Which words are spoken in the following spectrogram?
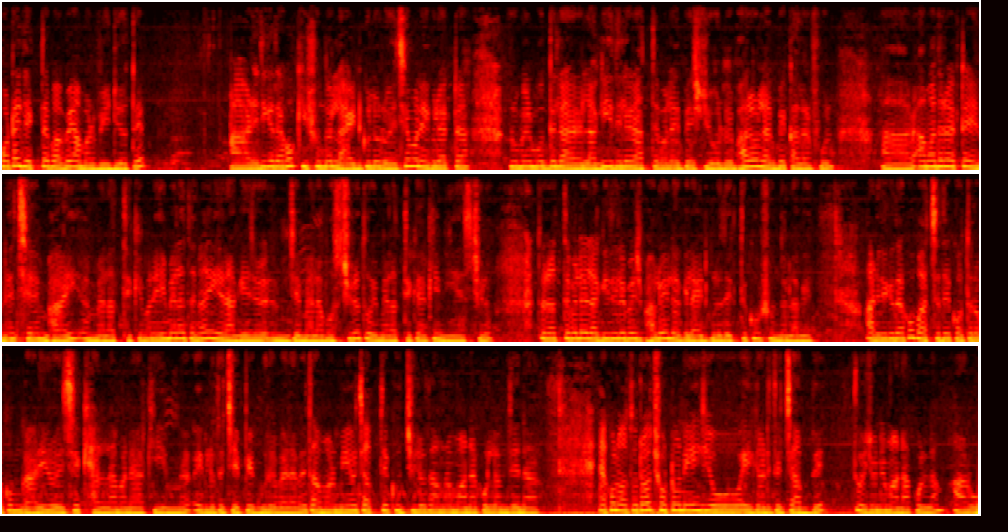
কটাই দেখতে পাবে আমার ভিডিওতে। আর এদিকে দেখো কি সুন্দর লাইটগুলো রয়েছে মানে এগুলো একটা রুমের মধ্যে লাগিয়ে দিলে রাত্রেবেলায় বেশ জ্বলবে, ভালো লাগবে কালারফুল আর আমাদেরও একটা এনেছে ভাই মেলার থেকে মানে এই মেলাতে না, এর আগে যে মেলা বসছিল তো ওই মেলার থেকে আর কি নিয়ে এসেছিল। তো রাত্রেবেলায় লাগিয়ে দিলে বেশ ভালোই লাগে লাইটগুলো দেখতে, খুব সুন্দর লাগে। আর এদিকে দেখো বাচ্চাদের কত রকম গাড়ি রয়েছে, খেলনা মানে আর কি এগুলোতে চেপে ঘুরে বেড়াবে। তো আমার মেয়েও চাপতে খুঁজছিল, তো আমরা মানা করলাম যে না, এখন অতটাও ছোট নেই যে ও এই গাড়িতে চাপবে। তো ওই জন্য মানা করলাম। আর ও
